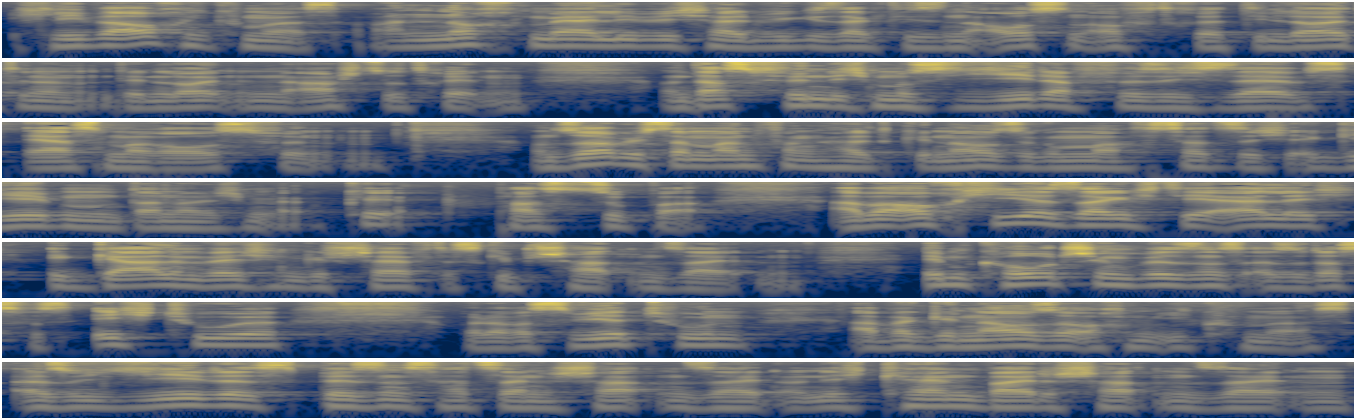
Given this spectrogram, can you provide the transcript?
Ich liebe auch E-Commerce, aber noch mehr liebe ich halt, wie gesagt, diesen Außenauftritt, die Leute, den Leuten in den Arsch zu treten. Und das, finde ich, muss jeder für sich selbst erstmal rausfinden. Und so habe ich es am Anfang halt genauso gemacht. Es hat sich ergeben und dann habe ich mir, okay, passt super. Aber auch hier sage ich dir ehrlich, egal in welchem Geschäft, es gibt Schattenseiten. Im Coaching-Business, also das, was ich tue oder was wir tun, aber genauso auch im E-Commerce. Also jedes Business hat seine Schattenseiten und ich kenne beide Schattenseiten.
